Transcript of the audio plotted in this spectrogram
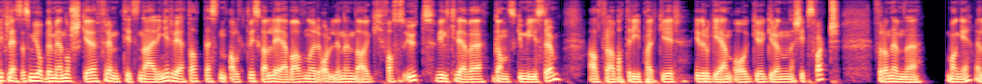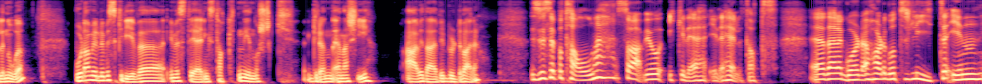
De fleste som jobber med norske fremtidsnæringer vet at nesten alt vi skal leve av når oljen en dag fases ut, vil kreve ganske mye strøm. Alt fra batteriparker, hydrogen og grønn skipsfart, for å nevne mange, eller noe. Hvordan vil du beskrive investeringstakten i norsk grønn energi? Er vi der vi burde være? Hvis vi ser på tallene, så er vi jo ikke det i det hele tatt. Eh, der går, har det gått lite inn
